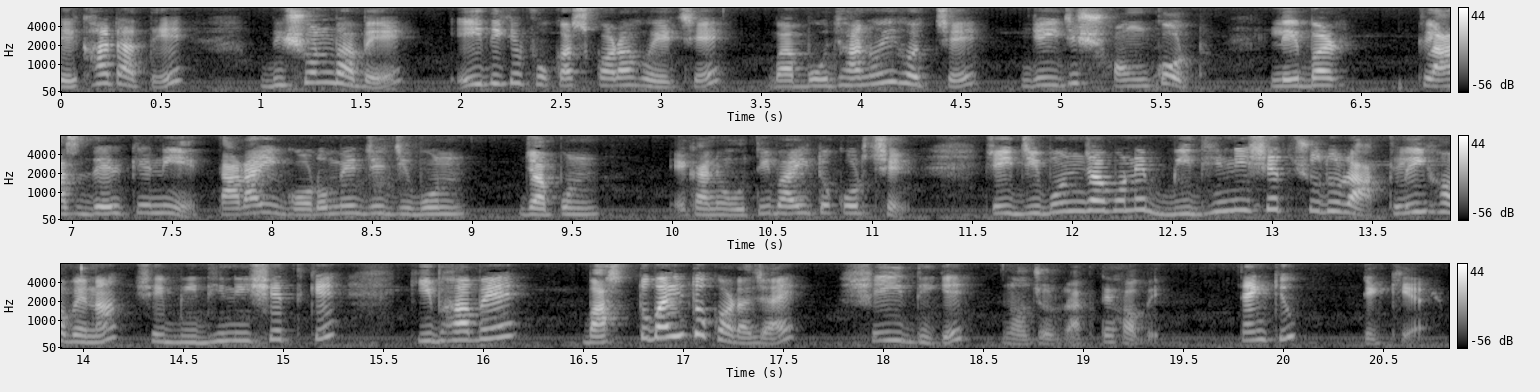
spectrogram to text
লেখাটাতে ভীষণভাবে এই দিকে ফোকাস করা হয়েছে বা বোঝানোই হচ্ছে যে এই যে সংকট লেবার ক্লাসদেরকে নিয়ে তারা এই গরমে যে জীবন যাপন এখানে অতিবাহিত করছে, সেই জীবনযাপনে বিধিনিষেধ শুধু রাখলেই হবে না, সেই বিধিনিষেধকে কীভাবে বাস্তবায়িত করা যায়, সেই দিকে নজর রাখতে হবে। থ্যাংক ইউ টেক কেয়ার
